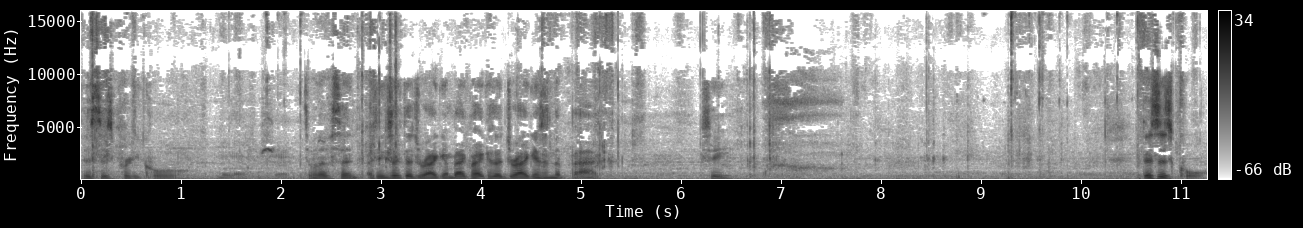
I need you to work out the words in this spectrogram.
This is pretty cool. Maleficent. It's Maleficent. I think it's like the dragon backpack because the dragon's in the back. See? This is cool.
